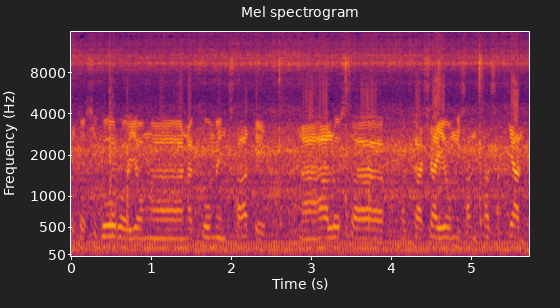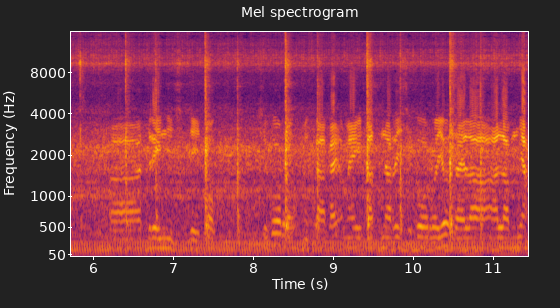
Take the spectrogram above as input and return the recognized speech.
Ito siguro yung ah, nag-comment sa atin na halos ah, magkasya yung isang sasakyan ah, drainage dito. Siguro magkaka- may edad na rin siguro yun dahil ah, alam niya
